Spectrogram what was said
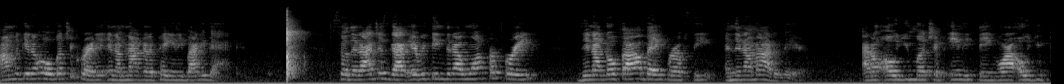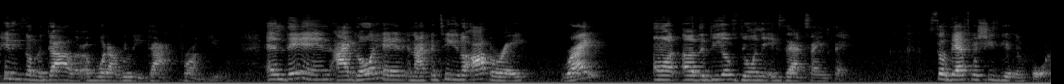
I'm going to get a whole bunch of credit and I'm not going to pay anybody back. So that I just got everything that I want for free. Then I go file bankruptcy and then I'm out of there. I don't owe you much of anything, or I owe you pennies on the dollar of what I really got from you. And then I go ahead and I continue to operate, right, on other deals doing the exact same thing. So that's what she's getting for.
